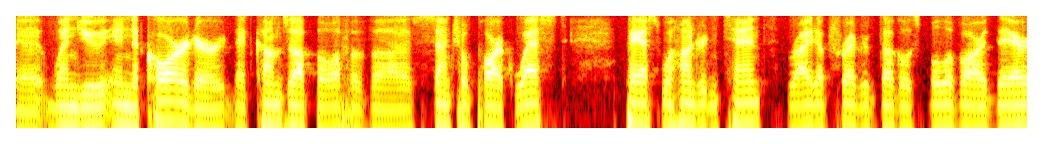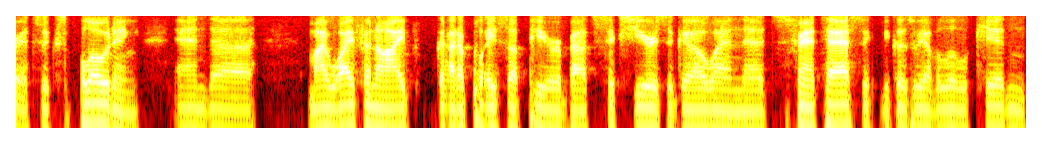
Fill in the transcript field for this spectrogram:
uh, when you in the corridor that comes up off of uh, Central Park West, past 110th, right up Frederick Douglass Boulevard. There, it's exploding. And uh, my wife and I got a place up here about six years ago, and it's fantastic because we have a little kid, and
